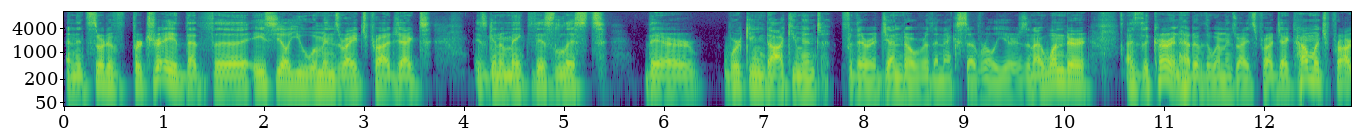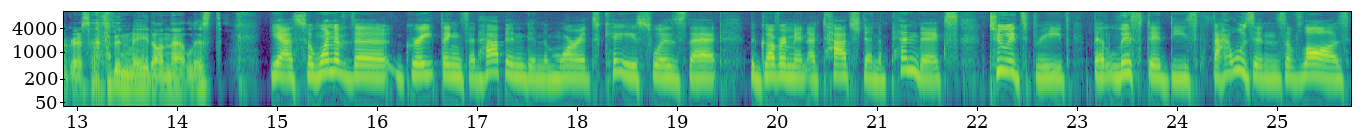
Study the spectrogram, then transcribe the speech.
And it's sort of portrayed that the ACLU Women's Rights Project is going to make this list their working document for their agenda over the next several years. And I wonder, as the current head of the Women's Rights Project, how much progress has been made on that list? Yeah, so one of the great things that happened in the Moritz case was that the government attached an appendix to its brief that listed these thousands of laws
